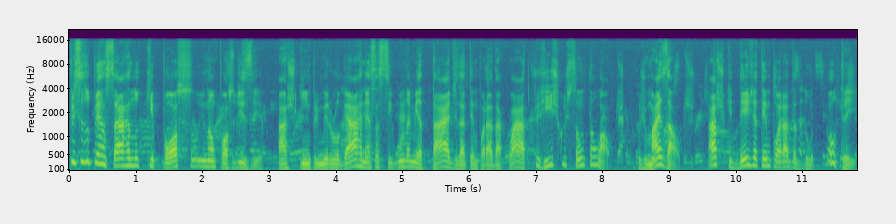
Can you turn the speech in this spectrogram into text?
Preciso pensar no que posso e não posso dizer. Acho que, em primeiro lugar, nessa segunda metade da temporada 4, os riscos são tão altos. Os mais altos. Acho que desde a temporada 2 ou 3,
